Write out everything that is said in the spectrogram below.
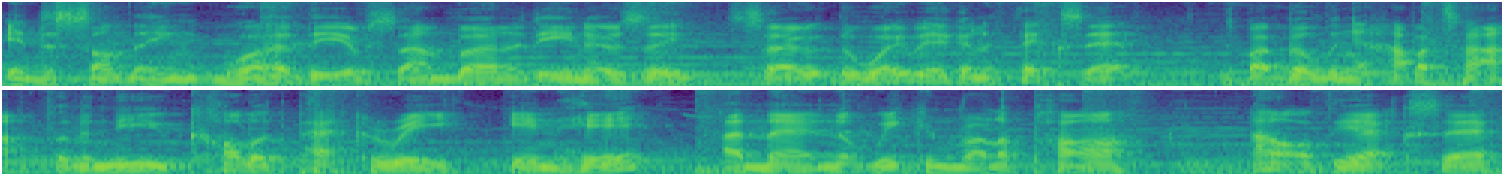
into something worthy of San Bernardino Zoo. So the way we're going to fix it is by building a habitat for the new collared peccary in here, and then we can run a path out of the exit,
